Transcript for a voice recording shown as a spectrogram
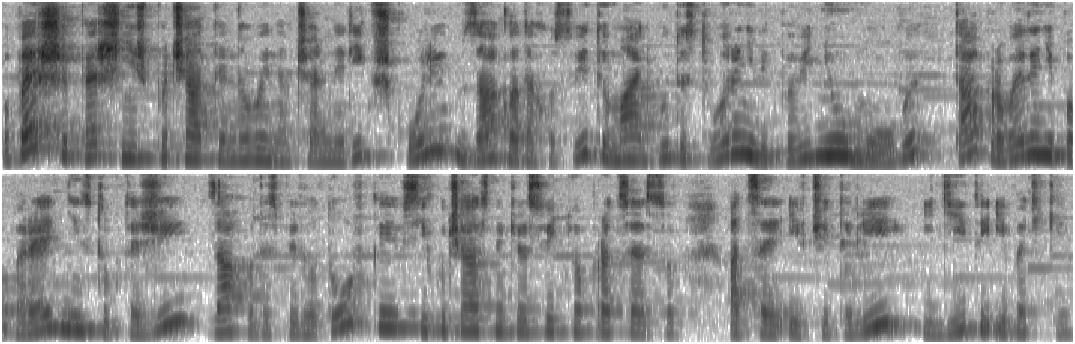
По-перше, перш ніж почати новий навчальний рік в школі, в закладах освіти мають бути створені відповідні умови та проведені попередні інструктажі, заходи з підготовки всіх учасників освітнього процесу, а це і вчителі, і діти, і батьки.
